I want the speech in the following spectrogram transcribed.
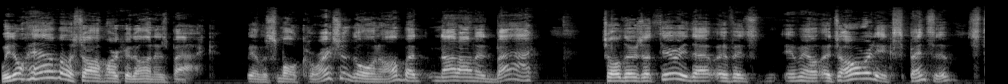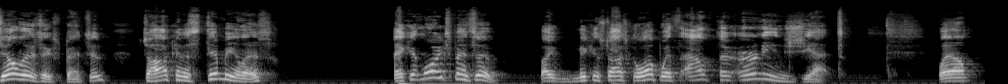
We don't have a stock market on its back. We have a small correction going on, but not on its back. So there's a theory that if it's you know it's already expensive, still is expensive, so how can a stimulus make it more expensive by making stocks go up without the earnings yet? Well,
